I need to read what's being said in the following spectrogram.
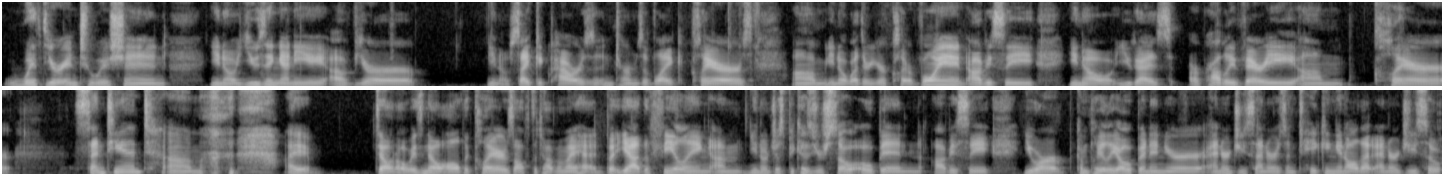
with your intuition, you know, using any of your, you know, psychic powers in terms of like clairs, um, you know, whether you're clairvoyant, obviously, you know, you guys are probably very um, clair sentient. Um, I don't always know all the clairs off the top of my head but yeah the feeling um you know just because you're so open obviously you are completely open in your energy centers and taking in all that energy so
